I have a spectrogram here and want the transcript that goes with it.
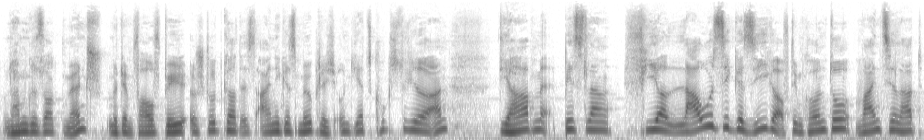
und haben gesagt, Mensch, mit dem VfB Stuttgart ist einiges möglich. Und jetzt guckst du wieder an, die haben bislang vier lausige Siege auf dem Konto. Weinziel hat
